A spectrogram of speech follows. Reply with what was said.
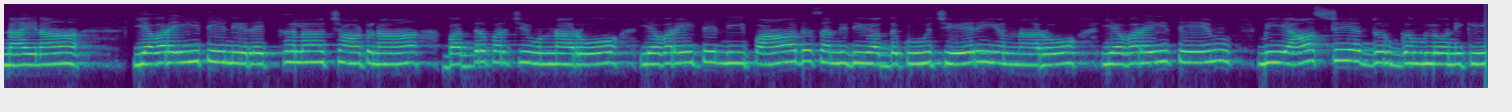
నాయనా ఎవరైతే నీ రెక్కల చాటున భద్రపరిచి ఉన్నారో ఎవరైతే నీ పాద సన్నిధి వద్దకు చేరి ఉన్నారో ఎవరైతే మీ ఆశ్రయ దుర్గంలోనికి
